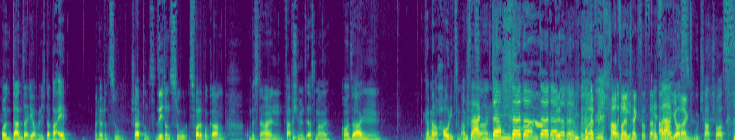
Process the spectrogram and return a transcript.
Und dann seid ihr hoffentlich dabei und hört uns zu, schreibt uns, seht uns zu, das volle Programm. Und bis dahin verabschieden wir uns erstmal und sagen, kann man auch Howdy zum Abschluss sagen, sagen? dam, da, dam, da, da, da, dam. Ich weiß nicht, war zwar in. Texas, da hat Adios, gesagt. muchachos.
